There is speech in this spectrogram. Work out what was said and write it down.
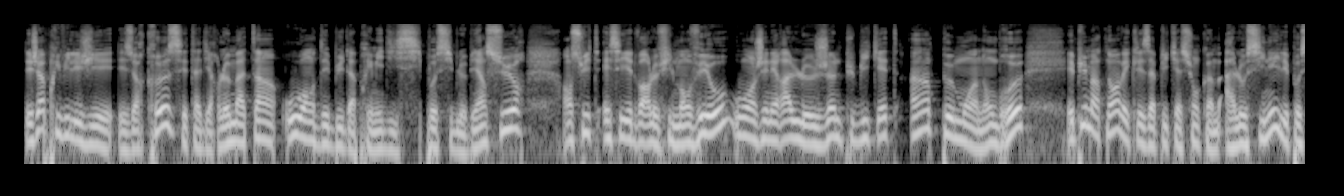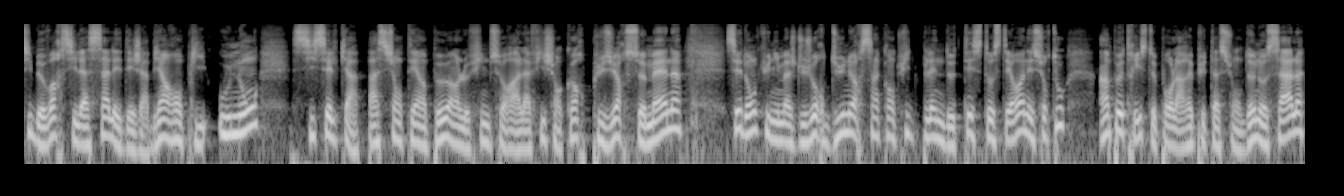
déjà privilégiez des heures creuses, c'est-à-dire le matin ou en début d'après-midi si possible bien sûr. Ensuite, essayez de voir le film en VO où en général le jeune public est un peu moins nombreux. Et puis maintenant, avec les applications comme Allociné, il est possible de voir si la salle est déjà bien remplie ou non. Si c'est le cas, patientez un peu, hein, le film sera à l'affiche encore plusieurs semaines. C'est donc une image du jour d'une heure 58 pleine de testostérone et surtout un peu triste pour la réputation de nos salles.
